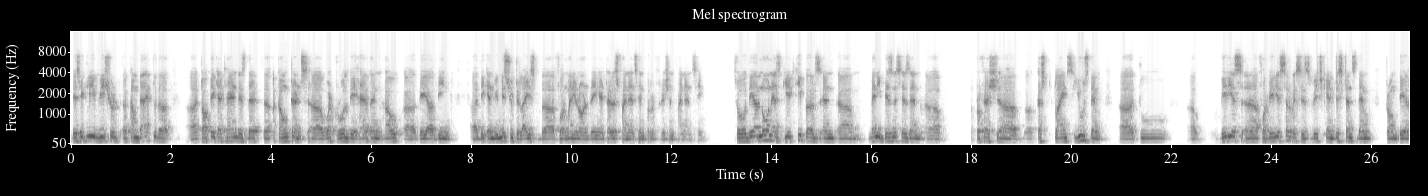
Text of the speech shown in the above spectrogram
basically we should uh, come back to the uh, topic at hand is that the accountants, uh, what role they have and how they are being, they can be misutilized for money laundering and terrorist finance and proliferation financing. So they are known as gatekeepers and um, many businesses and uh, profession, uh, clients use them uh, to various, for various services which can distance them from their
